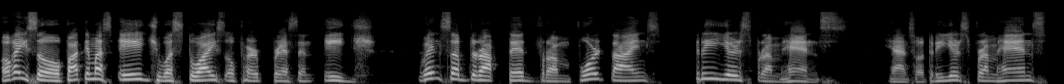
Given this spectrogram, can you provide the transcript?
Okay, so Fatima's age was twice of her present age when subtracted from 4 times 3 years from hence. Yan, so 3 years from hence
